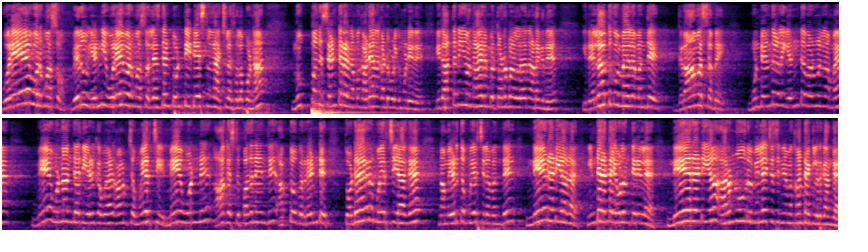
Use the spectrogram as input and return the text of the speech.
ஒரே ஒரு மாசம் வெறும் எண்ணி ஒரே ஒரு மாசம் லெஸ் தென் டுவெண்ட்டி டேஸ்ல ஆக்சுவலா சொல்ல போனா முப்பது சென்டரை நமக்கு அடையாளம் கண்டுபிடிக்க முடியுது. இது அத்தனையும் ஆயிரம் பேர் தொடர்புல நடக்குது. இது எல்லாத்துக்கும் மேல வந்து கிராம சபை. முன்ன எந்த வரவும் இல்லாம மே ஒன்னாம் தேதி எடுக்க ஆரம்பிச்ச முயற்சி மே ஒன்னு ஆகஸ்ட் பதினைந்து அக்டோபர் ரெண்டு தொடர் முயற்சியாக நம்ம எடுத்த முயற்சியில வந்து நேரடியாக இன்டெரக்டா எவ்வளவு தெரியல. நேரடியா அறுநூறு வில்லேஜஸ் நம்ம கான்டாக்ட்ல இருக்காங்க.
